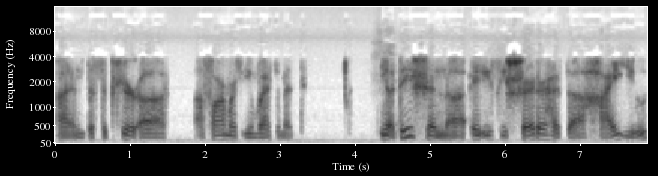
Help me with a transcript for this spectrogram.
and secure uh, a farmer's investment. In addition, uh, AAC Schrader has a high yield,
